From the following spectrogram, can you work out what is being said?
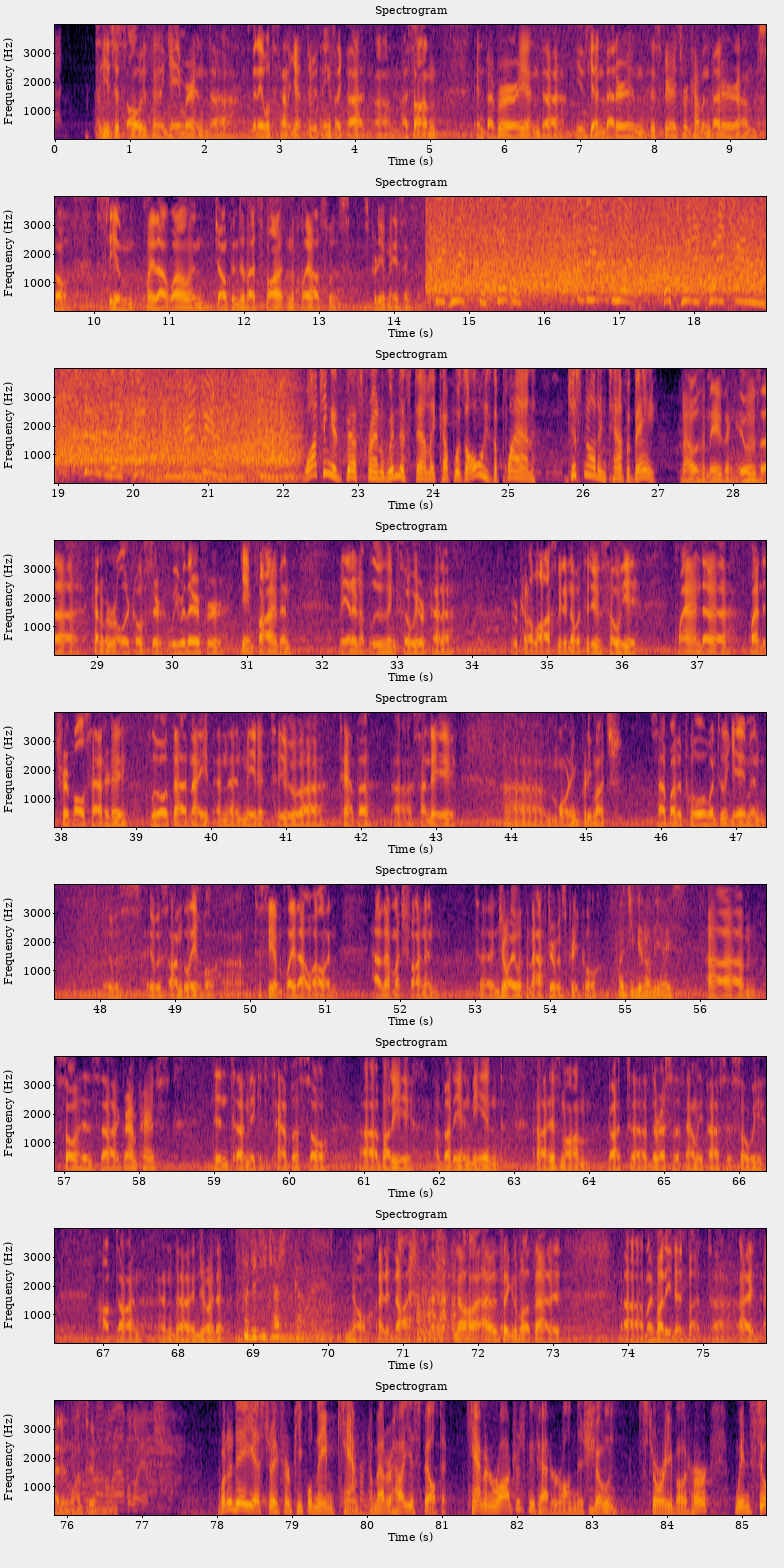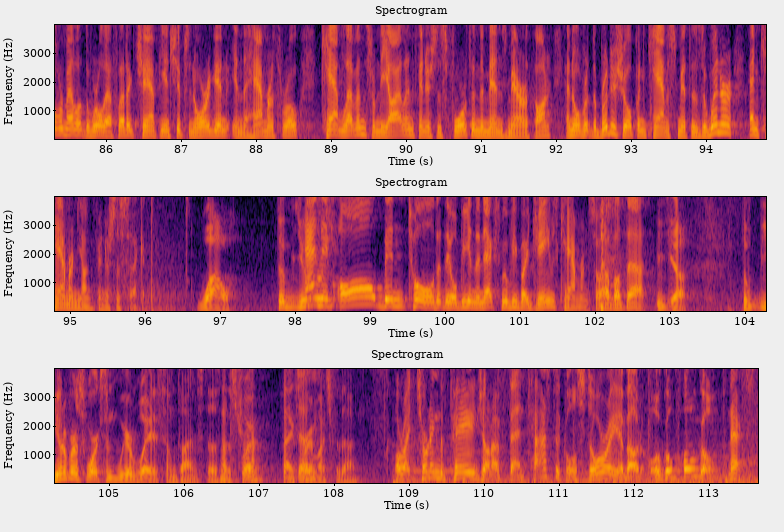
He's just always been a gamer and uh, has been able to kind of get through things like that. Um, I saw him in February and uh, he was getting better and his spirits were coming better. Um, so to see him play that well and jump into that spot in the playoffs was, was pretty amazing. They've reached the summit and the Avalanche are 2022 Stanley Cup champions. Watching his best friend win the Stanley Cup was always the plan, just not in Tampa Bay. That was amazing. It was uh, kind of a roller coaster. We were there for Game Five, and they ended up losing, so we were kind of we were kind of lost. We didn't know what to do, so we planned uh, planned a trip all Saturday. Flew out that night, and then made it to uh, Tampa uh, Sunday uh, morning, pretty much. Sat by the pool, went to the game, and it was it was unbelievable um, to see him play that well and have that much fun, and to enjoy with him after was pretty cool. How'd you get on the ice? Um, so his uh, grandparents didn't uh, make it to Tampa, so uh, a buddy, a buddy, and me and uh, his mom got uh, the rest of the family passes. So we hopped on and uh, enjoyed it. So did you touch the cup? No, I did not. no, I, I was thinking about that. It, my buddy did, but I, I didn't want to. What a day yesterday for people named Cameron, no matter how you spelt it. Cameron Rogers, we've had her on this show. Mm-hmm. Story about her. Wins silver medal at the World Athletic Championships in Oregon in the hammer throw. Cam Levins from the island finishes fourth in the men's marathon. And over at the British Open, Cam Smith is the winner, and Cameron Young finishes second. Wow. The universe... And they've all been told that they will be in the next movie by James Cameron. So how about that? yeah. The universe works in weird ways sometimes, doesn't That's it, Squire? true. Thanks It very much for that. All right, turning the page on a fantastical story about Ogopogo next.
